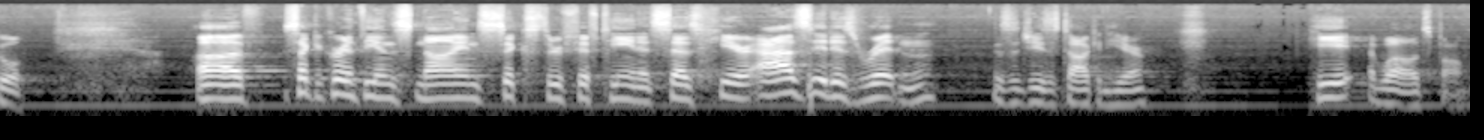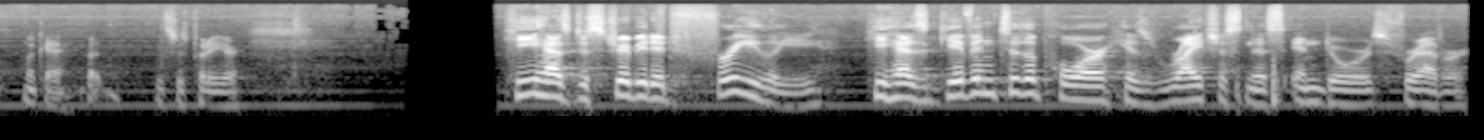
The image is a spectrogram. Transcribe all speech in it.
Cool. Uh, 2 Corinthians 9, 6 through 15, it says here, as it is written, this is Jesus talking here. He, well, it's Paul, okay, but let's just put it here. He has distributed freely, he has given to the poor, his righteousness endures forever.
